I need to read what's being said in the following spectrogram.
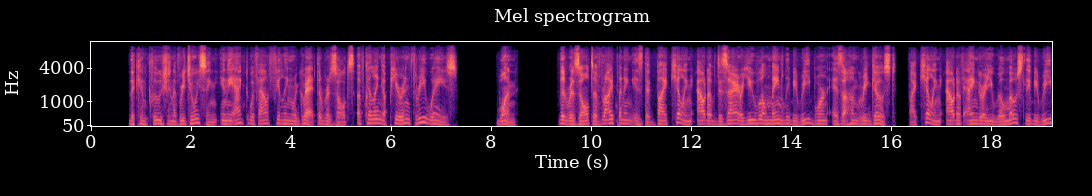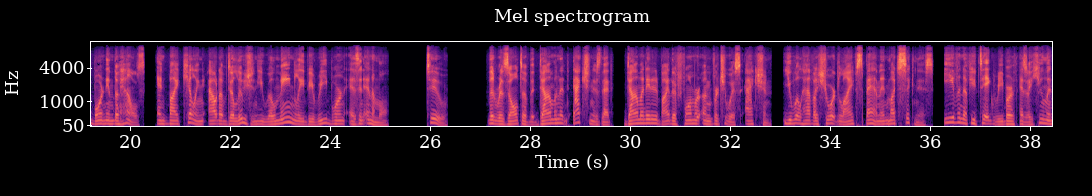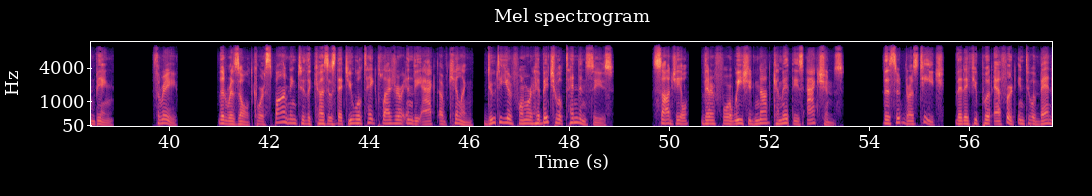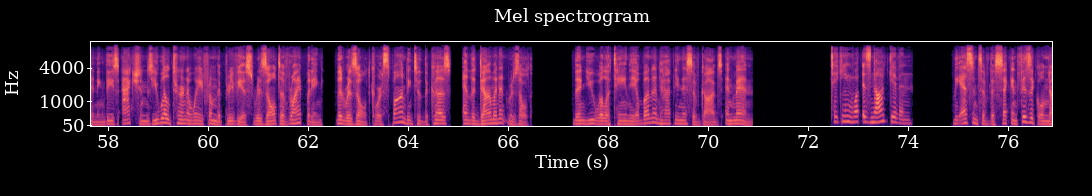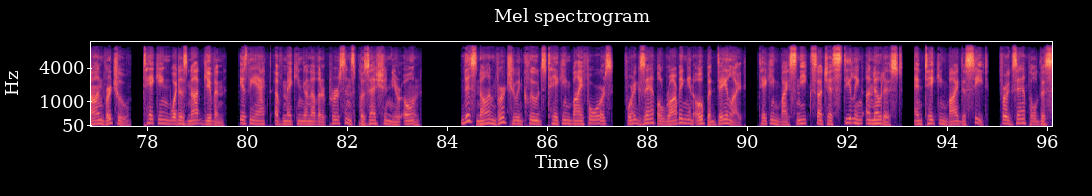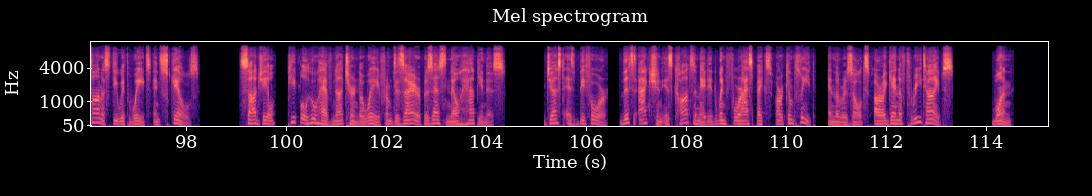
The conclusion of rejoicing in the act without feeling regret. The results of killing appear in three ways. 1. The result of ripening is that by killing out of desire you will mainly be reborn as a hungry ghost, by killing out of anger you will mostly be reborn in the hells, and by killing out of delusion you will mainly be reborn as an animal. 2. The result of the dominant action is that, dominated by the former unvirtuous action, you will have a short lifespan and much sickness, even if you take rebirth as a human being. 3. The result corresponding to the cause is that you will take pleasure in the act of killing, due to your former habitual tendencies. Tsogyal, therefore we should not commit these actions. The sutras teach that if you put effort into abandoning these actions you will turn away from the previous result of ripening, the result corresponding to the cause, and the dominant result. Then you will attain the abundant happiness of gods and men. Taking what is not given. The essence of the second physical non-virtue, taking what is not given, is the act of making another person's possession your own. This non-virtue includes taking by force, for example robbing in open daylight, taking by sneak such as stealing unnoticed, and taking by deceit, for example dishonesty with weights and scales. Tsogyal, people who have not turned away from desire possess no happiness. Just as before, this action is consummated when four aspects are complete, and the results are again of three types. 1.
